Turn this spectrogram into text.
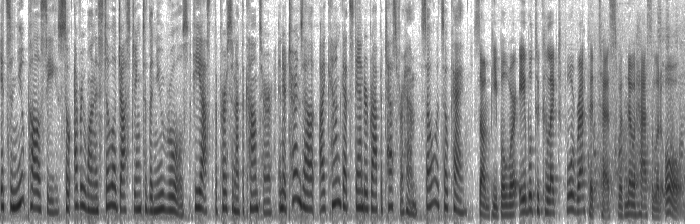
It's a new policy, so everyone is still adjusting to the new rules. He asked the person at the counter, and it turns out I can get standard rapid tests for him, so it's okay. Some people were able to collect four rapid tests with no hassle at all,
